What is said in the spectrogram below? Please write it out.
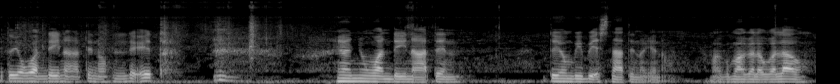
Ito yung 1 day natin oh. Liit. Yan yung 1 day natin. Ito yung BBS natin oh, yan oh. Mga gumagalaw-galaw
